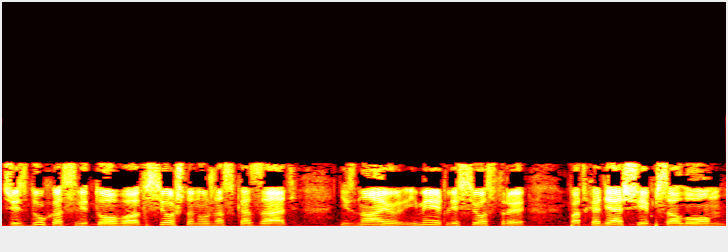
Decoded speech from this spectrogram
через Духа Святого все, что нужно сказать, не знаю, имеют ли сестры подходящий псалом,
